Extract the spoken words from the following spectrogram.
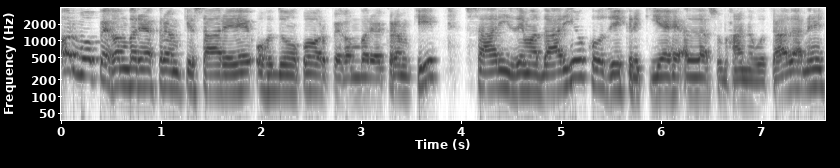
और वो पैगंबर अक्रम के सारे उहदों को और पैगंबर अक्रम की सारी जिम्मेदारियों को ज़िक्र किया है। अल्लाह सुबहान तआला ने।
